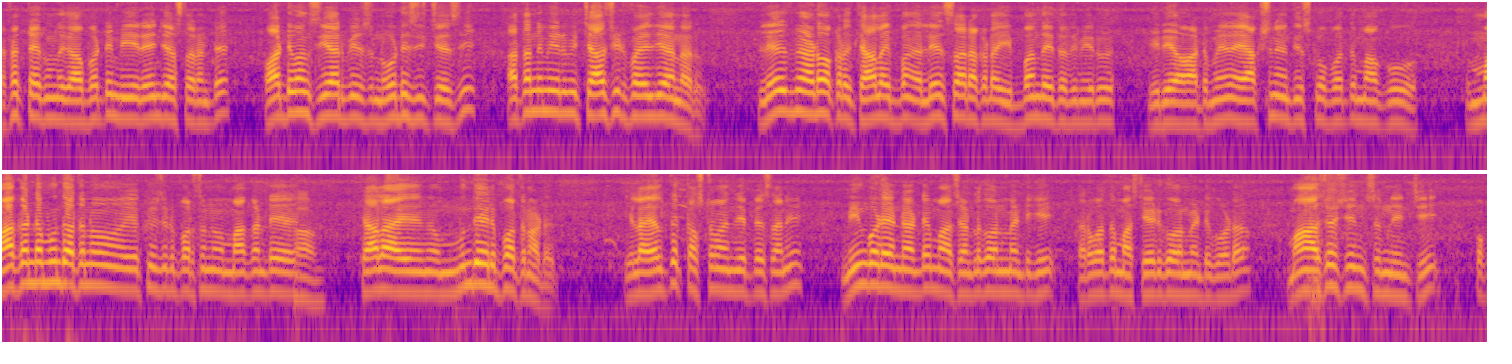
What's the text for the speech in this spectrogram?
ఎఫెక్ట్ అవుతుంది కాబట్టి మీరు ఏం చేస్తారంటే ఫార్టీ వన్ సిఆర్పిఎస్ నోటీస్ ఇచ్చేసి అతన్ని మీరు మీ ఛార్జ్ షీట్ ఫైల్ చేయన్నారు. లేదు మేడం అక్కడ చాలా ఇబ్బంది లేదు సార్ అక్కడ ఇబ్బంది అవుతుంది మీరు మీరు వాటి మీద యాక్షన్ ఏం తీసుకోకపోతే మాకు మాకంటే ముందు అతను ఎక్యూజ్డ్ పర్సన్ మాకంటే. చాలా ముందే వెళ్ళిపోతున్నాడు. ఇలా వెళ్తే కష్టం అని చెప్పేసి అని మేము కూడా ఏంటంటే మా సెంట్రల్ గవర్నమెంట్కి తర్వాత మా స్టేట్ గవర్నమెంట్ కూడా మా అసోసియేషన్ నుంచి ఒక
